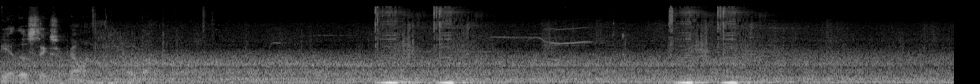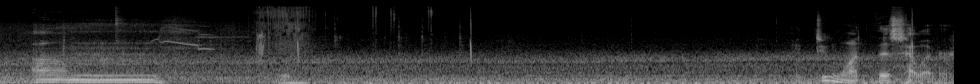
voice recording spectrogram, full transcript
Yeah, those things are going. Hold on. Um... I do want this, however.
